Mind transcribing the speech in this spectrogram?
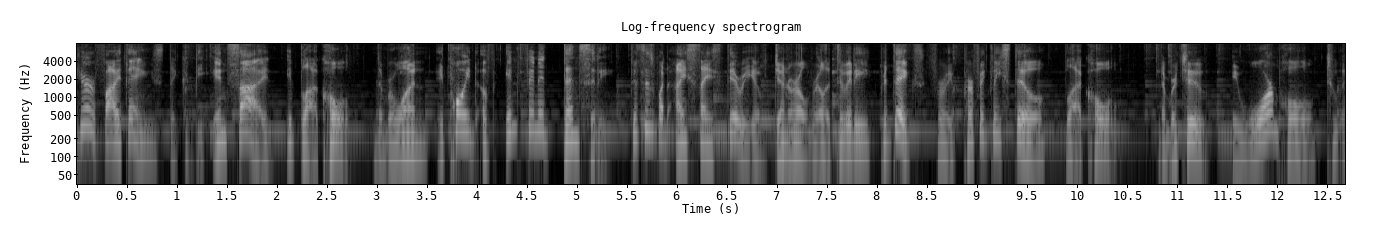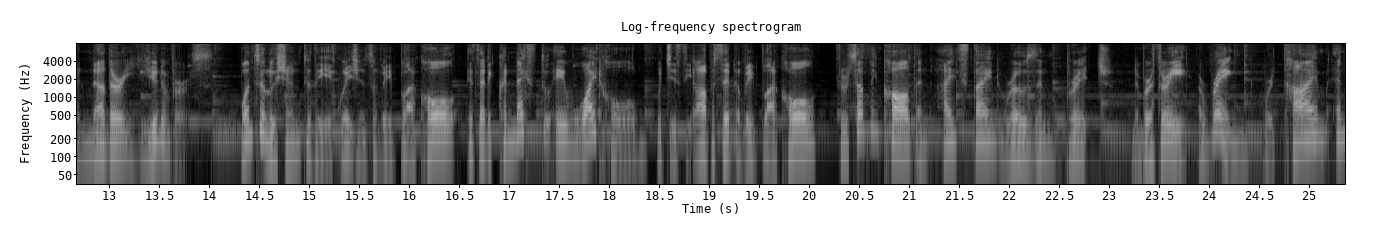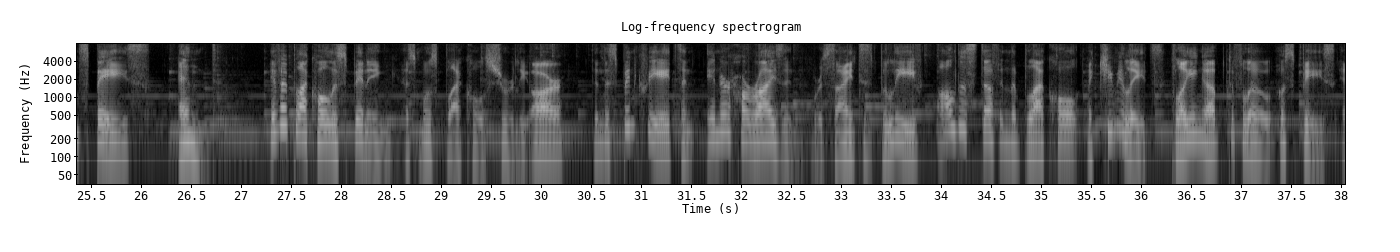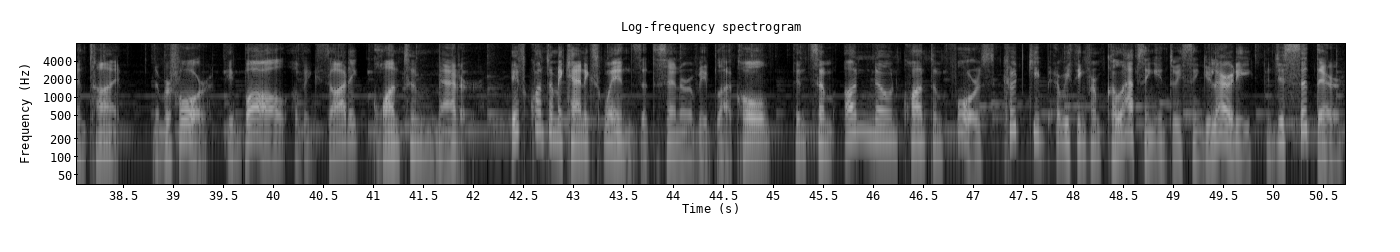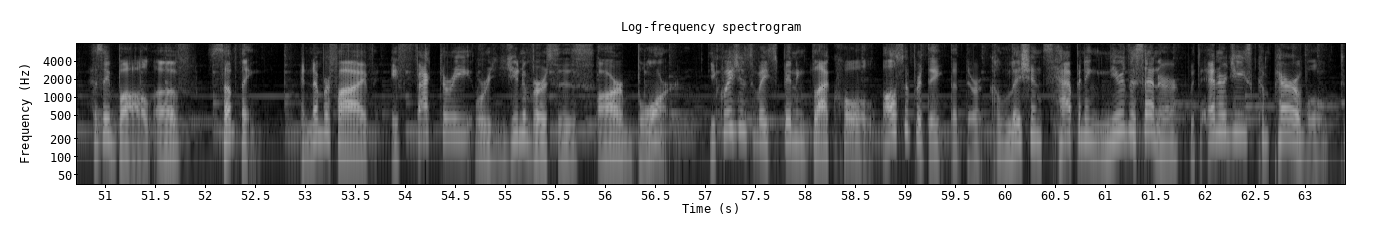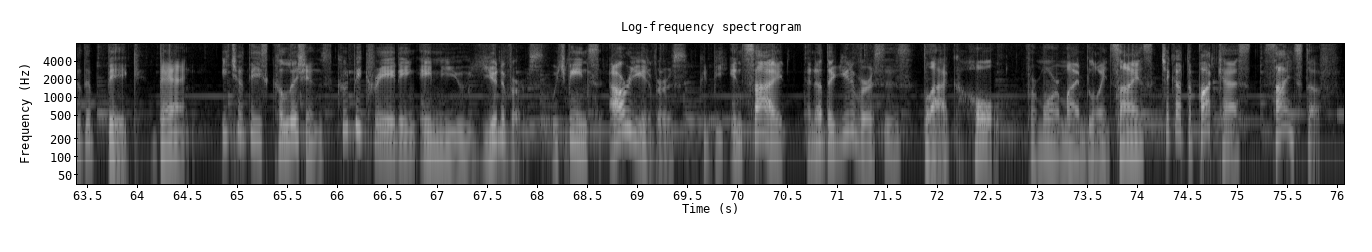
Here are five things that could be inside a black hole. Number one, a point of infinite density. This is what Einstein's theory of general relativity predicts for a perfectly still black hole. Number two, a wormhole to another universe. One solution to the equations of a black hole is that it connects to a white hole, which is the opposite of a black hole, through something called an Einstein Rosen bridge. Number three, a ring where time and space end. If a black hole is spinning, as most black holes surely are, then the spin creates an inner horizon where scientists believe all the stuff in the black hole accumulates, plugging up the flow of space and time. Number 4. A ball of exotic quantum matter. If quantum mechanics wins at the center of a black hole, then some unknown quantum force could keep everything from collapsing into a singularity and just sit there as a ball of something. And number 5, a factory where universes are born. The equations of a spinning black hole also predict that there are collisions happening near the center with energies comparable to the Big Bang. Each of these collisions could be creating a new universe, which means our universe could be inside another universe's black hole. For more mind blowing science, check out the podcast Science Stuff.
